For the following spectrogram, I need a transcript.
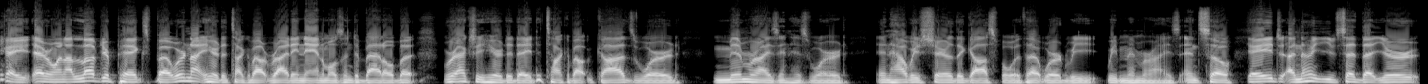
okay, everyone, I loved your picks, but we're not here to talk about riding animals into battle, but we're actually here today to talk about God's word, memorizing his word. And how we share the gospel with that word we we memorize. And so, Gage, I know you've said that you're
